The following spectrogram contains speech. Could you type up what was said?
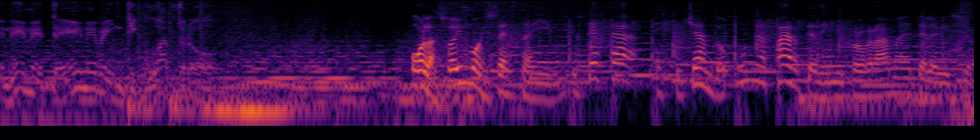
en NTN 24. Hola, soy Moisés Naim y usted está escuchando una parte de mi programa de televisión.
